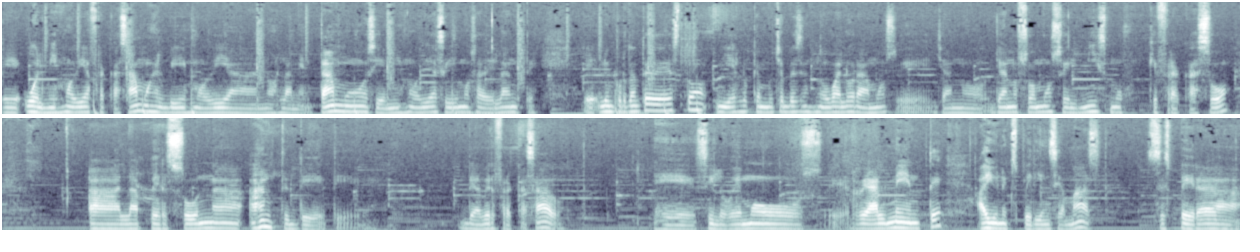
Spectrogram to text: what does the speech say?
Eh, o el mismo día fracasamos, el mismo día nos lamentamos y el mismo día seguimos adelante. Eh, lo importante de esto, y es lo que muchas veces no valoramos, eh, ya, no, ya no somos el mismo que fracasó a la persona antes de, de, haber fracasado. si lo vemos realmente, hay una experiencia más. Se espera,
